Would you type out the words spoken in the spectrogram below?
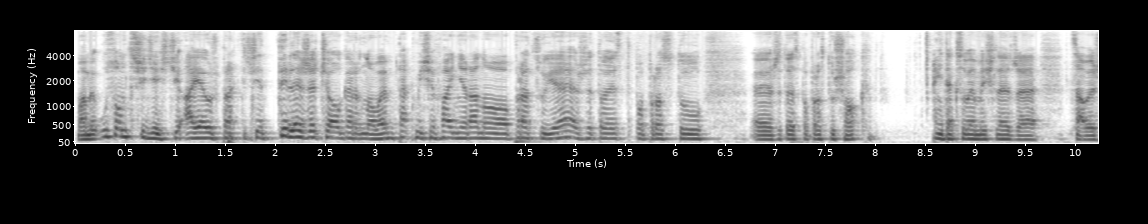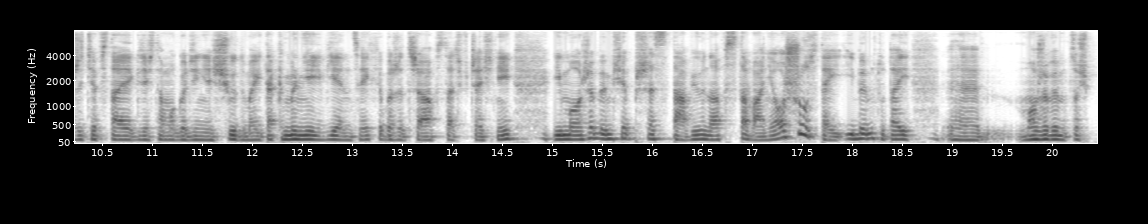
Mamy 8.30, a ja już praktycznie tyle rzeczy ogarnąłem. Tak mi się fajnie rano pracuje, że to jest po prostu, e, że to jest po prostu szok. I tak sobie myślę, że całe życie wstaję gdzieś tam o godzinie siódmej, tak mniej więcej, chyba że trzeba wstać wcześniej. I może bym się przestawił na wstawanie o szóstej i bym tutaj, e, może bym coś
